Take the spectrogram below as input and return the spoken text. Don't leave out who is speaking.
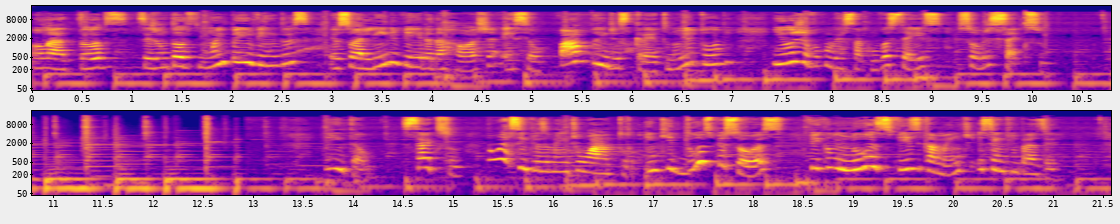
Speaker 1: Olá a todos, sejam todos muito bem-vindos. Eu sou a Aline Vieira da Rocha, esse é o Papo Indiscreto no YouTube e hoje eu vou conversar com vocês sobre sexo. Então, sexo não é simplesmente o ato em que duas pessoas ficam nuas fisicamente e sentem prazer.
